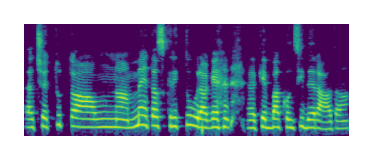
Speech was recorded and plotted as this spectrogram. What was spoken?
eh, c'è tutta una metascrittura che, eh, che va considerata.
